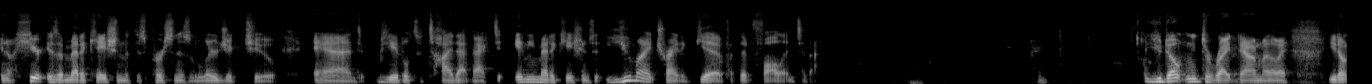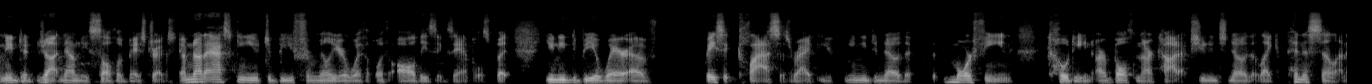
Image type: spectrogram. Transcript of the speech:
you know here is a medication that this person is allergic to and be able to tie that back to any medications that you might try to give that fall into that. You don't need to write down by the way you don't need to jot down these sulfa based drugs. I'm not asking you to be familiar with with all these examples but you need to be aware of basic classes right? You, you need to know that morphine codeine are both narcotics. You need to know that like penicillin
